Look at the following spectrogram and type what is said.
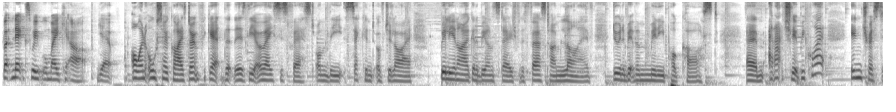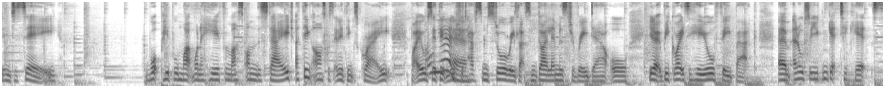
but next week we'll make it up. Yeah. Oh, and also, guys, don't forget that there's the Oasis Fest on the 2nd of July. Billie and I are going to be on stage for the first time live, doing a bit of a mini podcast. Um, and actually, it'd be quite interesting to see what people might want to hear from us on the stage. I think Ask Us Anything's great, but I also Oh, think we should have some stories, like some dilemmas to read out, or, you know, it'd be great to hear your feedback. Um, and also, you can get tickets.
